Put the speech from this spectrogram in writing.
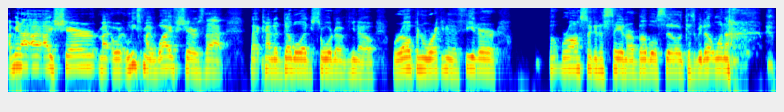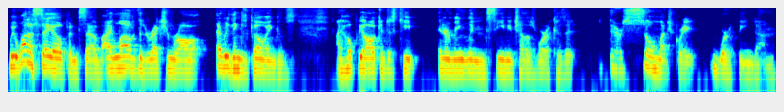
I mean, I, I share my, or at least my wife shares that, that kind of double edged sort of, you know, we're open, working in the theater, but we're also going to stay in our bubble still because we don't want to, we want to stay open. So I love the direction we're all everything's going because I hope we all can just keep intermingling and seeing each other's work because it there's so much great work being done.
